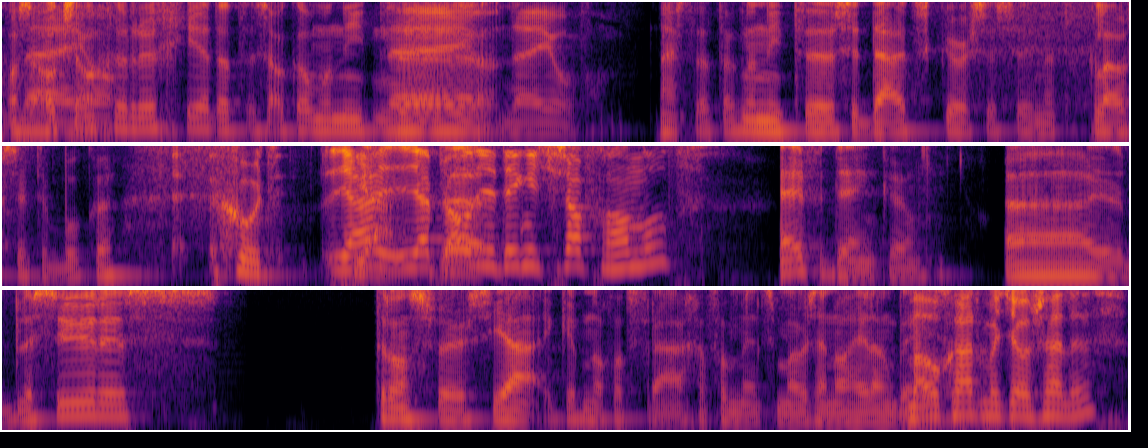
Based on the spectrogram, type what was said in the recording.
was Nee, ook zo'n geruchtje. Dat is ook allemaal niet... Nee, joh, nee joh. hij staat ook nog niet eh, zijn Duits cursus in het klooster te boeken. Goed. Ja, Ja, je hebt al je dingetjes afgehandeld? Even denken. Eh, blessures, transfers. Ja, ik heb nog wat vragen van mensen, maar we zijn al heel lang bezig. Maar hoe gaat het met jouzelf?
